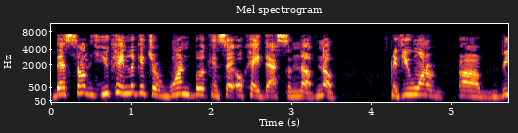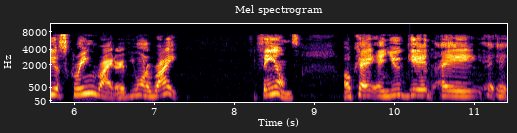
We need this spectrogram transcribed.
That's something you can't look at your one book and say, okay, that's enough. No. If you want to uh, be a screenwriter, if you want to write films, okay, and you get a,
